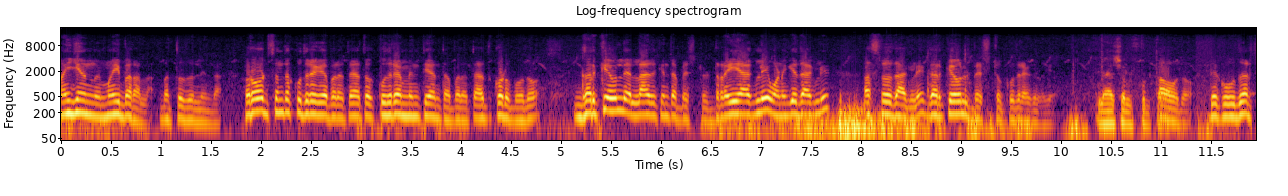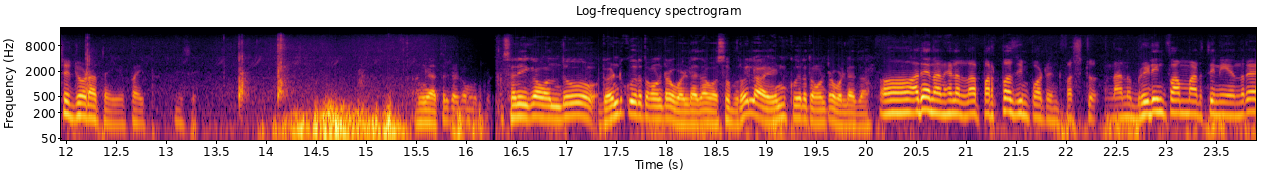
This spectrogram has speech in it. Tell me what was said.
ಮೈಯನ್ನು ಮೈ ಬರಲ್ಲ ಭತ್ತದಲ್ಲಿಂದ ರೋಡ್ಸ್ ಅಂತ ಕುದುರೆಗೆ ಬರುತ್ತೆ ಅಥವಾ ಕುದುರೆ ಮೆಂತಿ ಅಂತ ಬರುತ್ತೆ ಅದು ಕೊಡ್ಬೋದು. ಗರ್ಕೆ ಹುಲ್ಲು ಎಲ್ಲದಕ್ಕಿಂತ ಬೆಸ್ಟ್ ಡ್ರೈ ಆಗಲಿ ಒಣಗಿದಾಗಲಿ ಹಸ್ರದಾಗಲಿ ಗರ್ಕೆ ಹುಲ್ಲು ಬೆಸ್ಟ್ ಕುದುರೆಗಳಿಗೆ. ನ್ಯಾಚುರಲ್ ಫುಡ್ ಹೌದು. ಇದಕ್ಕೆ ಉದರ್ಸಿ ಜೋಡಾತ ಈ ಪೈಪ್ ಹಂಗೆ ಹತ್ರ ಕರ್ಕೊಂಡ್ಬಿಟ್ಟು ಸರ್, ಈಗ ಒಂದು ಗಂಡು ಕುದುರೆ ತಗೊಂಡ್ರೆ ಒಳ್ಳೇದಾ? ಹೊಸಬ್ರು? ಇಲ್ಲ ಹೆಣ್ಣು ಕುದುರೆ ತಗೊಂಡ್ರೆ ಒಳ್ಳೇದಾ? ಅದೇ ನಾನು ಹೇಳಲ್ಲ ಪರ್ಪಸ್ ಇಂಪಾರ್ಟೆಂಟ್ ಫಸ್ಟ್ ನಾನು ಬ್ರೀಡಿಂಗ್ ಫಾರ್ಮ್ ಮಾಡ್ತೀನಿ ಅಂದರೆ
